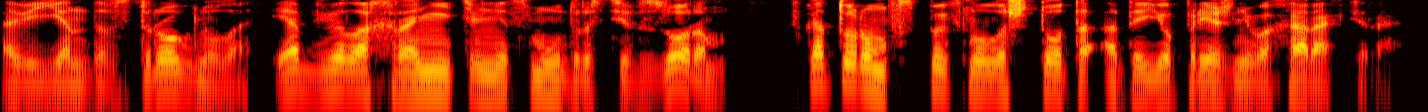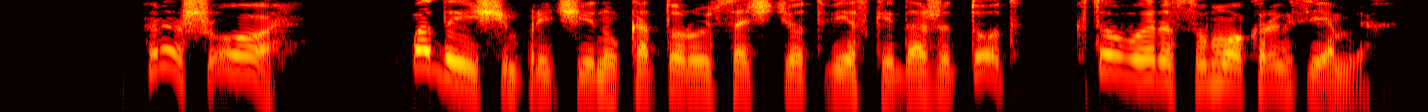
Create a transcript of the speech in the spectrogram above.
Авиенда вздрогнула и обвела хранительниц мудрости взором, в котором вспыхнуло что-то от ее прежнего характера. «Хорошо. Подыщем причину, которую сочтет веской даже тот, кто вырос в мокрых землях.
